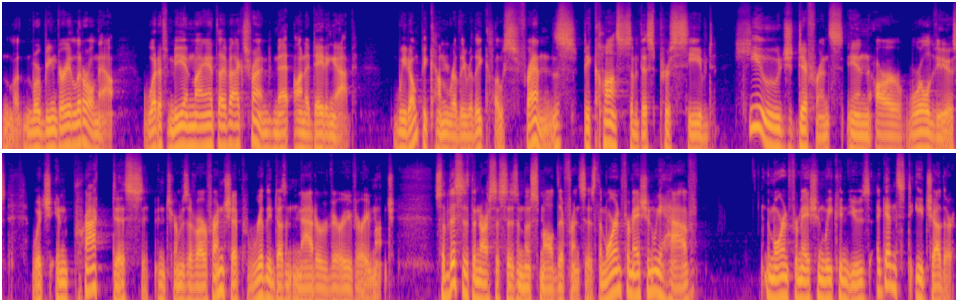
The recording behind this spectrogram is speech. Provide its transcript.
we're being very literal now. What if me and my anti vax friend met on a dating app? We don't become really, really close friends because of this perceived huge difference in our worldviews, which in practice, in terms of our friendship, really doesn't matter very, very much. So, this is the narcissism of small differences. The more information we have, the more information we can use against each other.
